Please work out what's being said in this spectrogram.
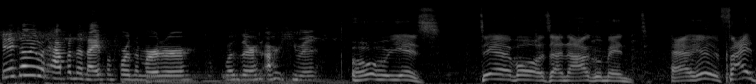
Can you tell me what happened the night before the murder? Was there an argument? Oh, yes. There was an argument. A real fight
